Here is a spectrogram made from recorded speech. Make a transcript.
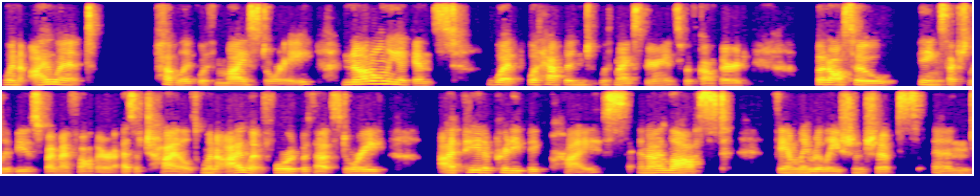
when i went public with my story, not only against what what happened with my experience with Gothard, but also being sexually abused by my father as a child. When I went forward with that story, I paid a pretty big price and I lost family relationships and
